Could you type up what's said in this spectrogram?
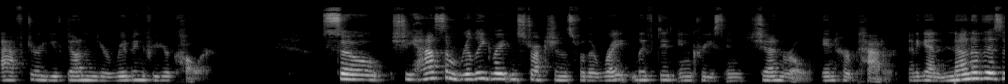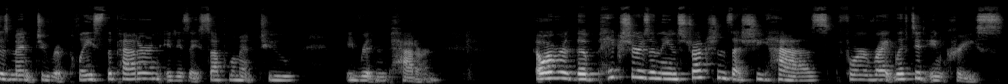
after you've done your ribbing for your collar. So she has some really great instructions for the right lifted increase in general in her pattern. And again, none of this is meant to replace the pattern. It is a supplement to the written pattern. However, the pictures and the instructions that she has for a right lifted increase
